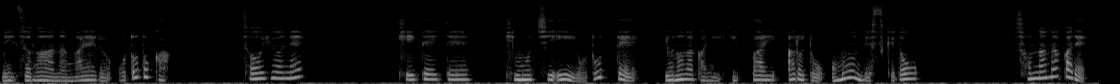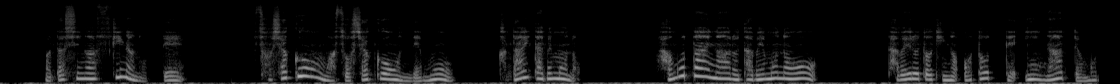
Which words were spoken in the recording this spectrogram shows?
水が流れる音とかそういうね、聞いていて気持ちいい音って世の中にいっぱいあると思うんですけど、そんな中で私が好きなのって、咀嚼音は咀嚼音でも、硬い食べ物、歯ごたえのある食べ物を食べる時の音っていいなって思っ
